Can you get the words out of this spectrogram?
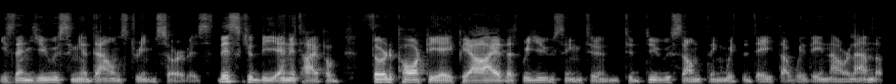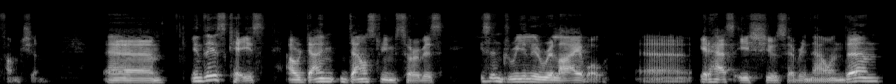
is then using a downstream service. This could be any type of third-party API that we're using to, to do something with the data within our Lambda function. Um, in this case, our down, downstream service isn't really reliable. Uh, it has issues every now and then,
